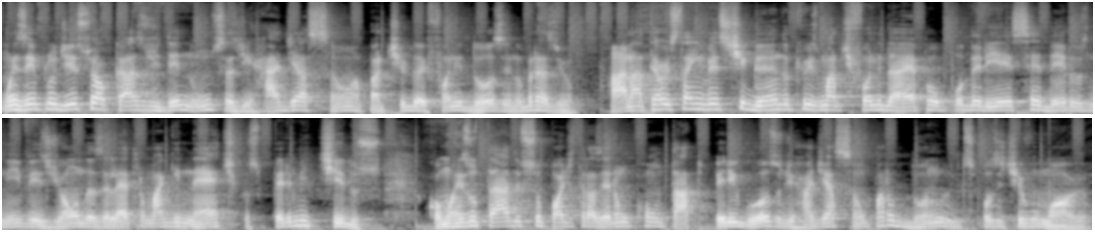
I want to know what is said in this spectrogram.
Um exemplo disso é o caso de denúncias de radiação a partir do iPhone 12 no Brasil. A Anatel está investigando que o smartphone da Apple poderia exceder os níveis de ondas eletromagnéticos permitidos. Como resultado, isso pode trazer um contato perigoso de radiação para o dono do dispositivo móvel.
